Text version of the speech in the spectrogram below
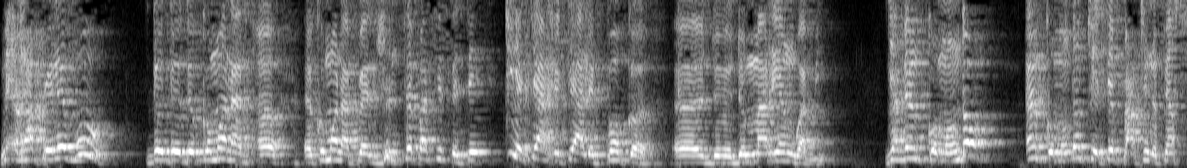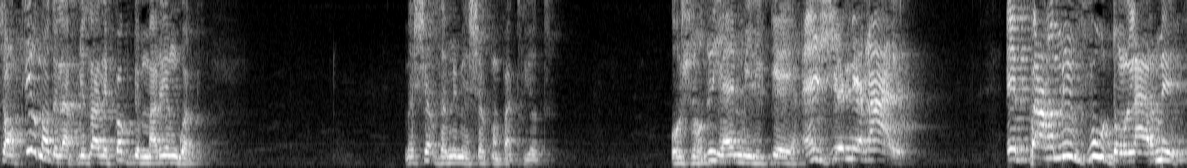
mais rappelez-vous de, de, euh, comment on appelle, je ne sais pas si c'était, qui était arrêté à l'époque euh, de, Marien Ngwabi. Il y avait un commandant, un commandant qui était parti le faire sortir de la prison à l'époque de Marien Ngwabi. Mes chers amis, mes chers compatriotes, aujourd'hui, il y a un militaire, un général. Et parmi vous, dans l'armée,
